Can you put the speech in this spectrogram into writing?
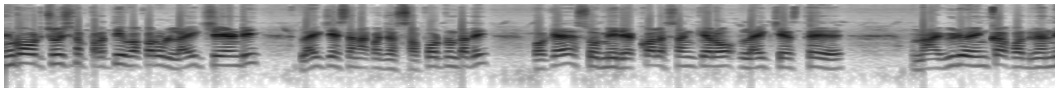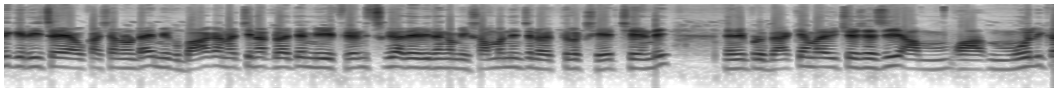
ఇంకొకటి చూసిన ప్రతి ఒక్కరూ లైక్ చేయండి. లైక్ చేస్తే నాకు కొంచెం సపోర్ట్ ఉంటుంది. ఓకే? సో మీరు ఎక్కువ సంఖ్యలో లైక్ చేస్తే నా వీడియో ఇంకా కొద్దిమందికి రీచ్ అయ్యే అవకాశాలు ఉంటాయి. మీకు బాగా నచ్చినట్లయితే మీ ఫ్రెండ్స్కి అదేవిధంగా మీకు సంబంధించిన వ్యక్తులకు షేర్ చేయండి. నేను ఇప్పుడు బ్యాక్ కెమెరా యూజ్ చేసేసి ఆ మూలిక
